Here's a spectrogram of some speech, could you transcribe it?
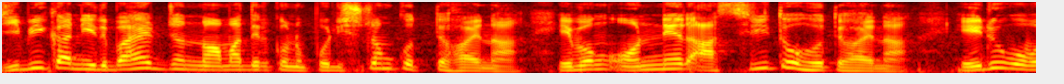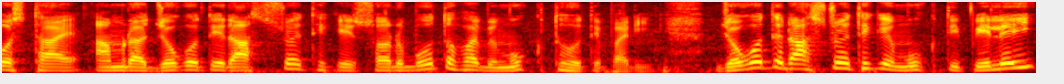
জীবিকা নির্বাহের জন্য আমাদের কোনো পরিশ্রম করতে হয় না এবং অন্যের আশ্রিত হতে হয় না। এরূপ অবস্থায় আমরা জগতের আশ্রয় থেকে সর্বতভাবে মুক্ত হতে পারি। জগতের আশ্রয় থেকে মুক্তি পেলেই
